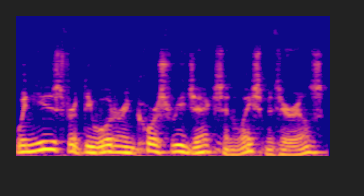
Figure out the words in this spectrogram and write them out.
when used for dewatering coarse rejects and waste materials,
